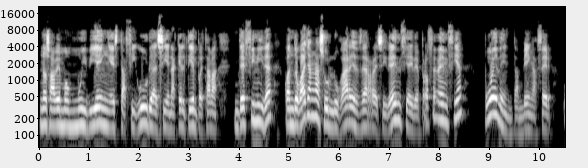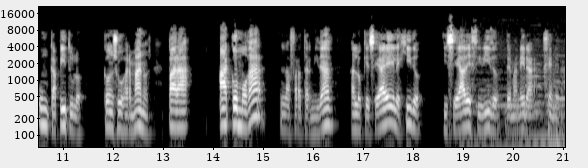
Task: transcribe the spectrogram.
no sabemos muy bien esta figura si en aquel tiempo estaba definida, cuando vayan a sus lugares de residencia y de procedencia, pueden también hacer un capítulo con sus hermanos para acomodar la fraternidad a lo que se ha elegido y se ha decidido de manera general.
